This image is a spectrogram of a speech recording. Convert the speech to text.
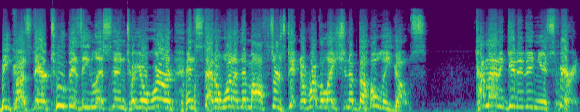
because they're too busy listening to your word instead of one of them officers getting a revelation of the Holy Ghost. Come on and get it in your spirit.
